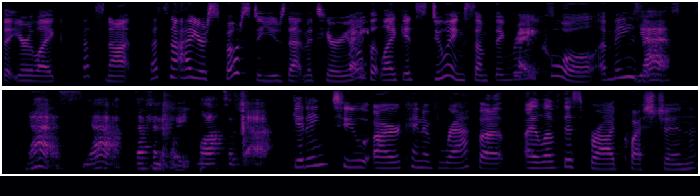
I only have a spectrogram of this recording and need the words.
that you're like, that's not that's not how you're supposed to use that material, Right. but like it's doing something really Right. cool. Amazing. Yes. Yes. Yeah. Definitely. Lots of that. Getting to our kind of wrap up, I love this broad question.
